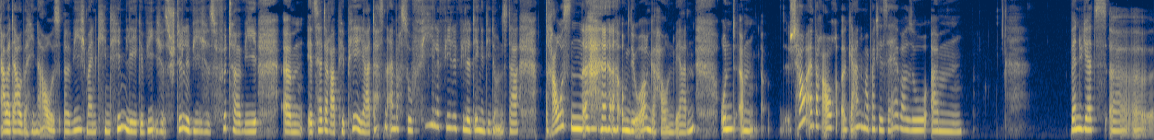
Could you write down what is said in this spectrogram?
aber darüber hinaus, äh, wie ich mein Kind hinlege, wie ich es stille, wie ich es fütter, wie ähm, etc. pp. Ja, das sind einfach so viele, viele, viele Dinge, die uns da draußen um die Ohren gehauen werden. Und ähm, schau einfach auch äh, gerne mal bei dir selber so. Ähm, wenn du jetzt, äh, äh,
